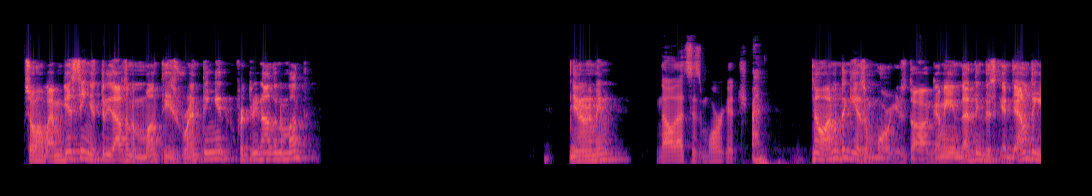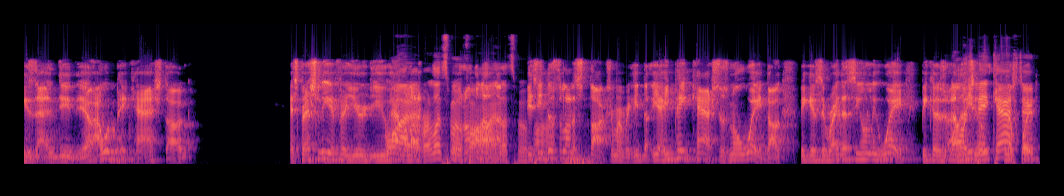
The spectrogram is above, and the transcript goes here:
So I'm guessing it's three thousand a month. He's renting it for three thousand a month. You know what I mean? No, that's his mortgage. No, I don't think he has a mortgage, dog. I mean, I think this. I don't think he's that. I would pay cash, dog. Especially if you're you have a lot Whatever. of. Let's move hold on. hold Let's move on. he does a lot of stocks. Remember, he yeah he paid cash. There's no way, dog. Because right, that's the only way. Because uh, no, he paid cash, no way- dude.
